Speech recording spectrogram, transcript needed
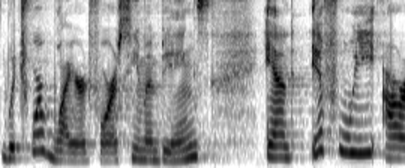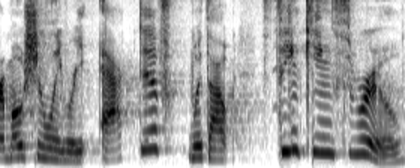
which we're wired for as human beings. And if we are emotionally reactive without thinking through,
